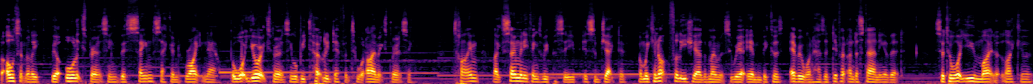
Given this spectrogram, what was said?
but ultimately we are all experiencing this same second right now. But what you're experiencing will be totally different to what I'm experiencing. Time, like so many things we perceive, is subjective, and we cannot fully share the moments that we are in because everyone has a different understanding of it. So, to what you might look like a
